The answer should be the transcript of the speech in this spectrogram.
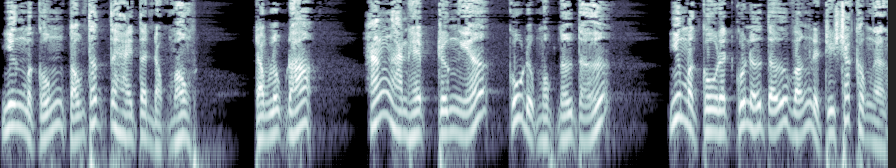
nhưng mà cũng tổn thất tới hai tên độc môn. Trong lúc đó, hắn hành hiệp trừng nghĩa, cứu được một nữ tử, nhưng mà cù địch của nữ tử vẫn là tri sắc không ngừng.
